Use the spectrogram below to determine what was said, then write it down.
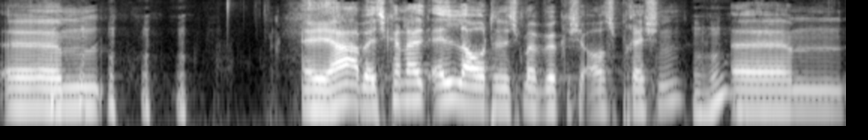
Ähm, ja, aber ich kann halt L-Laute nicht mehr wirklich aussprechen. Mhm. Ähm,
